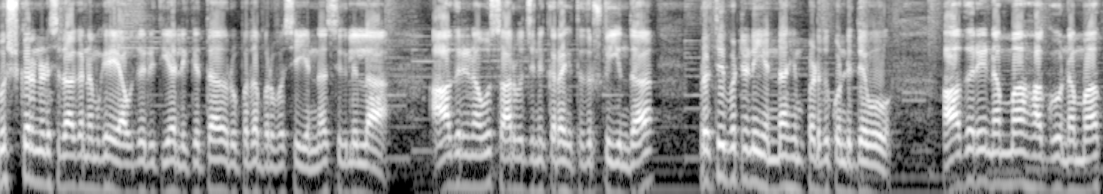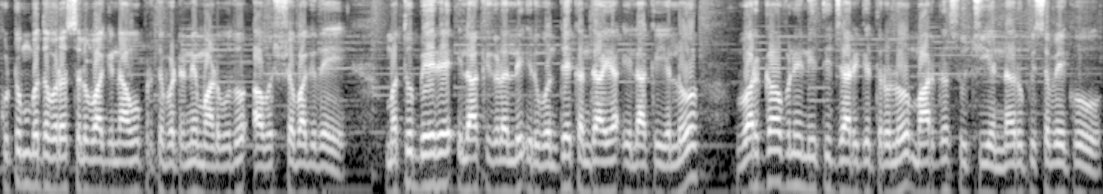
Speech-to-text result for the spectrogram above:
ಮುಷ್ಕರ ನಡೆಸಿದಾಗ ನಮಗೆ ಯಾವುದೇ ರೀತಿಯ ಲಿಖಿತ ರೂಪದ ಭರವಸೆಯನ್ನು ಸಿಗಲಿಲ್ಲ. ಆದರೆ ನಾವು ಸಾರ್ವಜನಿಕರ ಹಿತದೃಷ್ಟಿಯಿಂದ ಪ್ರತಿಭಟನೆಯನ್ನ ಹಿಂಪಡೆದುಕೊಂಡಿದ್ದೆವು. ಆದರೆ ನಮ್ಮ ಹಾಗೂ ನಮ್ಮ ಕುಟುಂಬದವರ ಸಲುವಾಗಿ ನಾವು ಪ್ರತಿಭಟನೆ ಮಾಡುವುದು ಅವಶ್ಯವಾಗಿದೆ. ಮತ್ತು ಬೇರೆ ಇಲಾಖೆಗಳಲ್ಲಿ ಇರುವಂತೆ ಕಂದಾಯ ಇಲಾಖೆಯಲ್ಲೂ ವರ್ಗಾವಣೆ ನೀತಿ ಜಾರಿಗೆ ತರಲು ಮಾರ್ಗಸೂಚಿಯನ್ನು ರೂಪಿಸಬೇಕು.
